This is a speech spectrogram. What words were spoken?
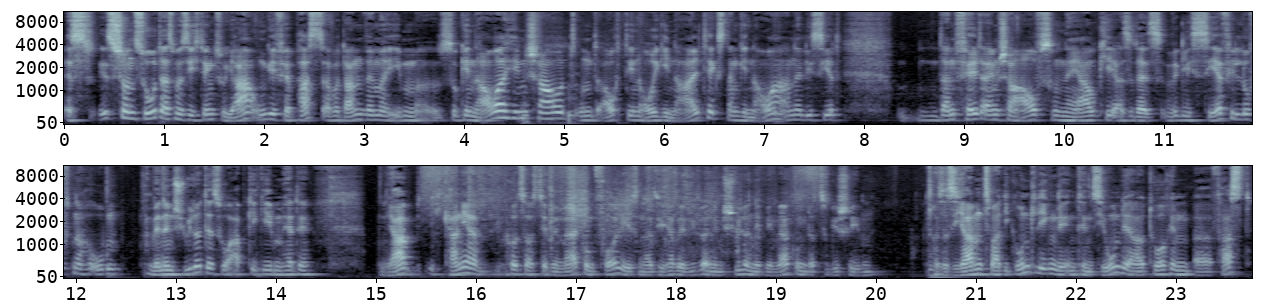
Es ist schon so, dass man sich denkt, so ja, ungefähr passt, aber dann, wenn man eben so genauer hinschaut und auch den Originaltext dann genauer analysiert, dann fällt einem schon auf, so, naja, okay, also da ist wirklich sehr viel Luft nach oben. Wenn ein Schüler das so abgegeben hätte, ja, ich kann ja kurz aus der Bemerkung vorlesen. Also ich habe ja wie bei einem Schüler eine Bemerkung dazu geschrieben. Also Sie haben zwar die grundlegende Intention der Autorin erfasst,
